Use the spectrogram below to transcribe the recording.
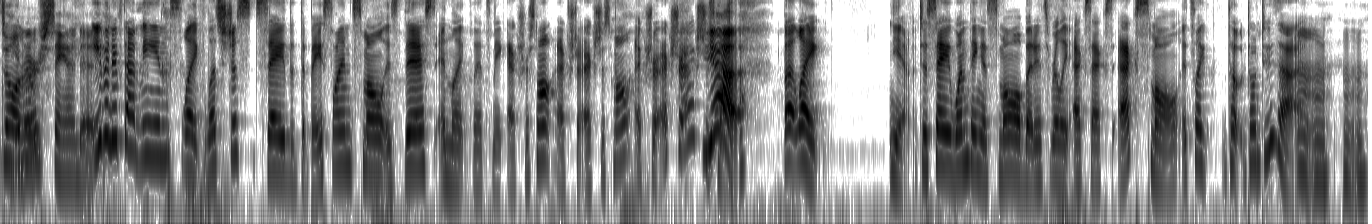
don't know? understand it. Even if that means like let's just say that the baseline small is this and like let's make extra small, extra extra small, extra extra extra small. yeah. But like yeah, to say one thing is small but it's really XXX small, it's like don't, don't do that. Mm-mm, mm-mm.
